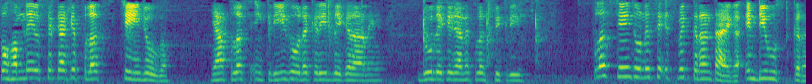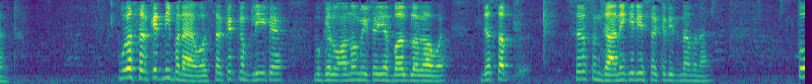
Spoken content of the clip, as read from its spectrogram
तो हमने उससे कहा कि फ्लक्स चेंज होगा। यहाँ फ्लक्स इंक्रीज हो रहा है करीब लेकर आ रहे हैं। दूर लेके जा जाने फ्लक्स डिक्रीज फ्लक्स चेंज होने से इसमें करंट आएगा इंड्यूस्ड करंट पूरा सर्किट नहीं बनाया हुआ सर्किट कंप्लीट है। वो गलवानोमीटर या बल्ब लगा हुआ है। जस्ट सब सिर्फ़ समझाने के लिए सर्किट इतना बनाया तो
